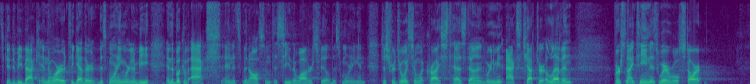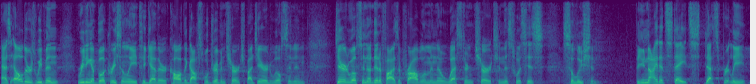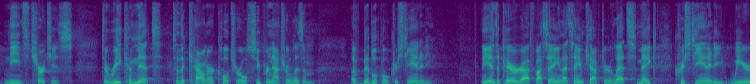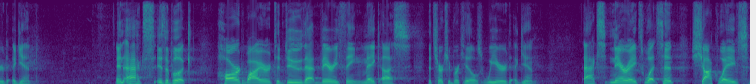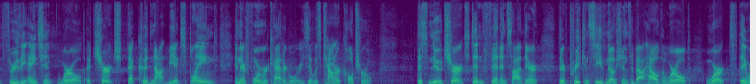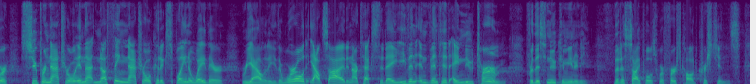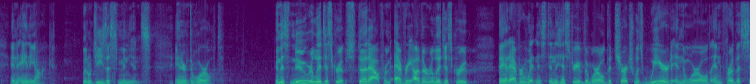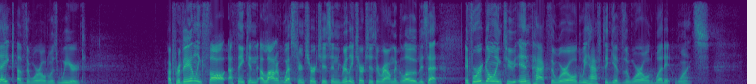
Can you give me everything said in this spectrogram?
It's good to be back in the Word together this morning. We're going to be in the book of Acts, and it's been awesome to see the waters filled this morning and just rejoice in what Christ has done. We're going to be in Acts chapter 11, verse 19 is where we'll start. As elders, we've been reading a book recently together called The Gospel Driven Church by Jared Wilson. And Jared Wilson identifies a problem in the Western church, and this was his solution. The United States desperately needs churches to recommit to the countercultural supernaturalism of biblical Christianity. And he ends a paragraph by saying in that same chapter, let's make Christianity weird again. And Acts is a book hardwired to do that very thing, make us, the Church of Brook Hills, weird again. Acts narrates what sent shockwaves through the ancient world, a church that could not be explained in their former categories. It was countercultural. This new church didn't fit inside their, their preconceived notions about how the world worked. They were supernatural in that nothing natural could explain away their reality. The world outside in our text today even invented a new term for this new community. The disciples were first called Christians in Antioch. Little Jesus minions entered the world. And this new religious group stood out from every other religious group they had ever witnessed in the history of the world. The church was weird in the world, and for the sake of the world, was weird. A prevailing thought, I think, in a lot of Western churches and really churches around the globe is that if we're going to impact the world, we have to give the world what it wants.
